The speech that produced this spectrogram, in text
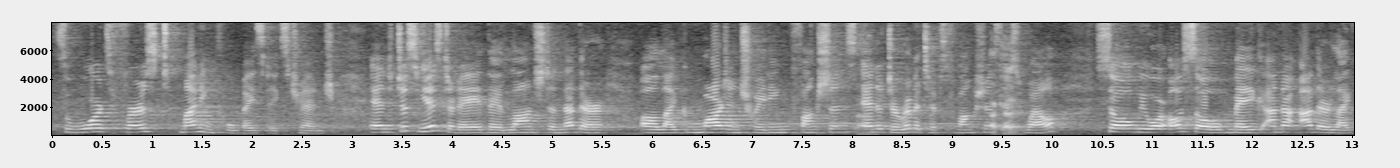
It's the world's first mining pool based exchange, and just yesterday they launched another uh, like margin trading functions and derivatives functions Okay. as well. So we will also make ano- other like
